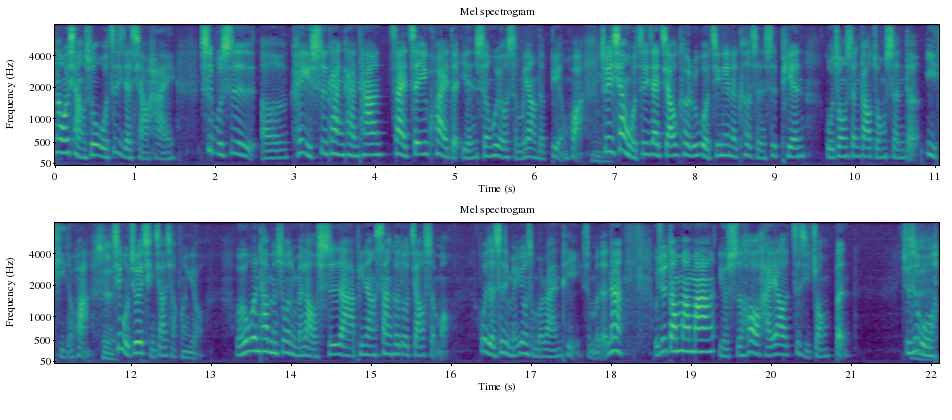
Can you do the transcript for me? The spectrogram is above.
那我想说，我自己的小孩是不是呃可以试看看他在这一块的延伸会有什么样的变化？嗯、所以像我自己在教课，如果今天的课程是偏国中生、高中生的议题的话，其实我就会请教小朋友，我会问他们说：“你们老师啊，平常上课都教什么？或者是你们用什么软体什么的？”那我觉得当妈妈有时候还要自己装笨，就是我，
